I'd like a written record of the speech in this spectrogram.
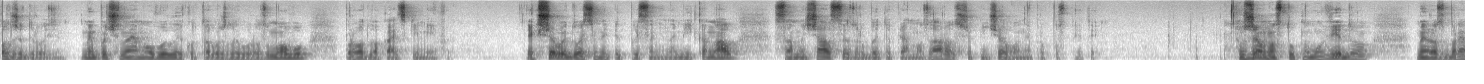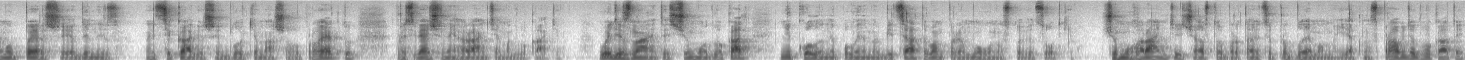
Отже, друзі, ми починаємо велику та важливу розмову про адвокатські міфи. Якщо ви досі не підписані на мій канал, саме час це зробити прямо зараз, щоб нічого не пропустити. Вже в наступному відео ми розберемо перший один із найцікавіших блоків нашого проєкту, присвячений гарантіям адвокатів. Ви дізнаєтесь, чому адвокат ніколи не повинен обіцяти вам перемогу на 100%. Чому гарантії часто обертаються проблемами, як насправді адвокати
